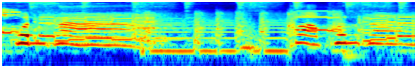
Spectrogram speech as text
อบคุณค่ะ ขอบคุณค่ะ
